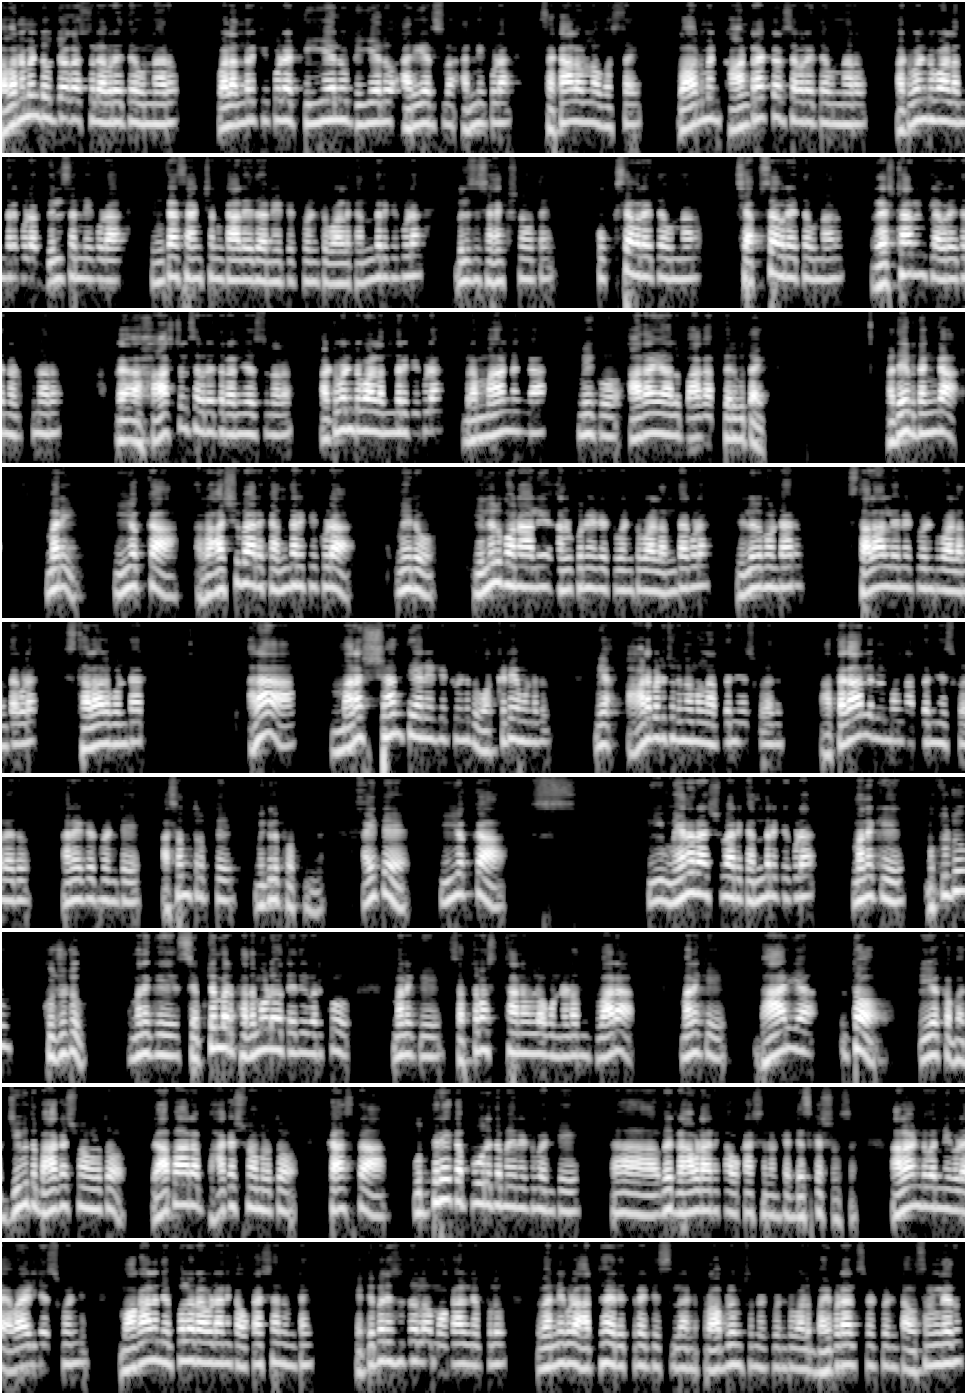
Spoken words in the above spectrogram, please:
గవర్నమెంట్ ఉద్యోగస్తులు ఎవరైతే ఉన్నారో వాళ్ళందరికీ కూడా టీఏలు డిఏలు అరియర్స్లు అన్నీ కూడా సకాలంలో వస్తాయి. గవర్నమెంట్ కాంట్రాక్టర్స్ ఎవరైతే ఉన్నారో అటువంటి వాళ్ళందరూ కూడా బిల్స్ అన్నీ కూడా ఇంకా శాంక్షన్ కాలేదు అనేటటువంటి వాళ్ళకందరికీ కూడా బిల్స్ శాంక్షన్ అవుతాయి. కుక్స్ ఎవరైతే ఉన్నారో చెఫ్స్ ఎవరైతే ఉన్నారో రెస్టారెంట్లు ఎవరైతే నడుపుతున్నారో హాస్టల్స్ ఎవరైతే రన్ చేస్తున్నారో అటువంటి వాళ్ళందరికీ కూడా బ్రహ్మాండంగా మీకు ఆదాయాలు బాగా పెరుగుతాయి. అదేవిధంగా మరి ఈ యొక్క రాశి వారికి అందరికీ కూడా మీరు ఇల్లులు కొనాలి అనుకునేటటువంటి వాళ్ళంతా కూడా ఇల్లులు కొంటారు. స్థలాలు లేనటువంటి వాళ్ళంతా కూడా స్థలాలు కొంటారు. అలా మనశ్శాంతి అనేటటువంటిది ఒక్కటే ఉండదు. మీ ఆడపడుచులు మిమ్మల్ని అర్థం చేసుకోలేదు అత్తగారులు మిమ్మల్ని అర్థం చేసుకోలేదు అనేటటువంటి అసంతృప్తి మిగిలిపోతుంది. అయితే ఈ యొక్క ఈ మీనరాశి వారికి అందరికీ కూడా మనకి బుధుడు కుజుడు మనకి సెప్టెంబర్ పదమూడవ తేదీ వరకు మనకి సప్తమ స్థానంలో ఉండడం ద్వారా మనకి భార్యతో ఈ యొక్క జీవిత భాగస్వాములతో వ్యాపార భాగస్వాములతో కాస్త ఉద్రేకపూరితమైనటువంటి రావడానికి అవకాశాలు ఉంటాయి డిస్కషన్స్. అలాంటివన్నీ కూడా అవాయిడ్ చేసుకోండి. మొగాల నొప్పులు రావడానికి అవకాశాలు ఉంటాయి. ఎట్టి పరిస్థితుల్లో మొగాల నొప్పులు ఇవన్నీ కూడా ఆర్థోఎరిథ్రైటిస్ లాంటి ప్రాబ్లమ్స్ ఉన్నటువంటి వాళ్ళు భయపడాల్సినటువంటి అవసరం లేదు.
